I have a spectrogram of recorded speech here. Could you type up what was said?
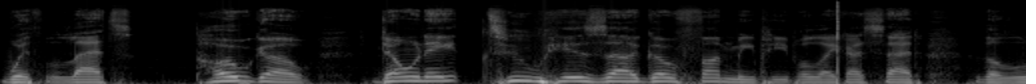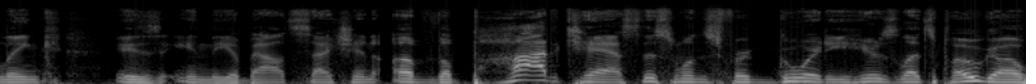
with Let's Pogo. Donate to his uh, GoFundMe, people. Like I said, the link is in the About section of the podcast. This one's for Gordy. Here's Let's Pogo.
